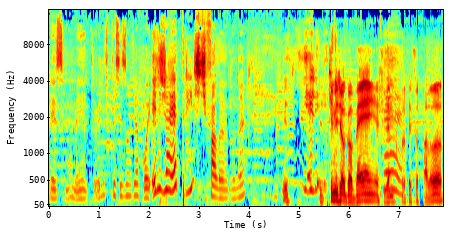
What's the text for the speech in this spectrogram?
Nesse momento, eles precisam de apoio. Ele já é triste falando, né? E O ele, time jogou bem, fizemos o É. que o professor falou,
